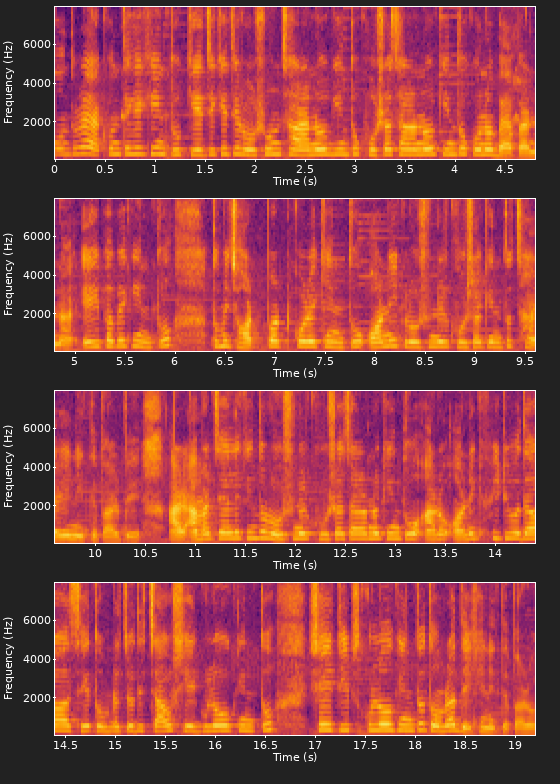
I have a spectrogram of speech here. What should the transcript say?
বন্ধুরা, এখন থেকে কিন্তু কেজি কেজি রসুন ছাড়ানো কিন্তু, খোসা ছাড়ানো কিন্তু কোনো ব্যাপার না। এইভাবে কিন্তু তুমি ঝটপট করে কিন্তু অনেক রসুনের খোসা কিন্তু ছাড়িয়ে নিতে পারবে। আর আমার চ্যানেলে কিন্তু রসুনের খোসা ছাড়ানো কিন্তু আরও অনেক ভিডিও দেওয়া আছে। তোমরা যদি চাও সেগুলোও কিন্তু, সেই টিপসগুলোও কিন্তু তোমরা দেখে নিতে পারো।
